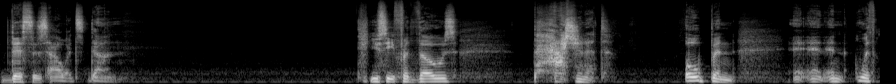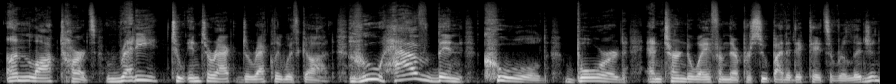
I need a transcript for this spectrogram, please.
This is how it's done. You see, for those passionate, open, and, and, with unlocked hearts, ready to interact directly with God, who have been cooled, bored, and turned away from their pursuit by the dictates of religion,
